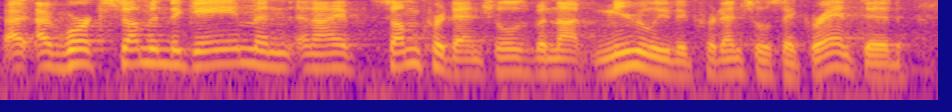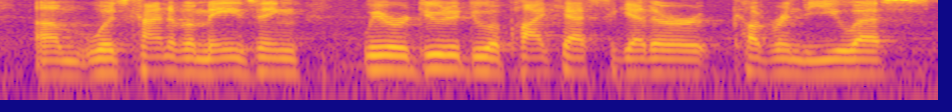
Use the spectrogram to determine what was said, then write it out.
I've worked some in the game and, and I have some credentials, but not nearly the credentials that Grant did, um, was kind of amazing. We were due to do a podcast together covering the U.S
